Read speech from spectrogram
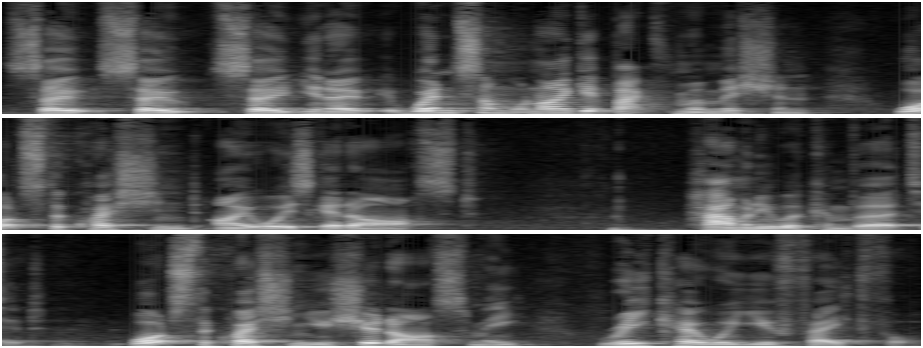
So, so, so you know, when, someone, when I get back from a mission, what's the question I always get asked? How many were converted? What's the question you should ask me? Rico, were you faithful?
